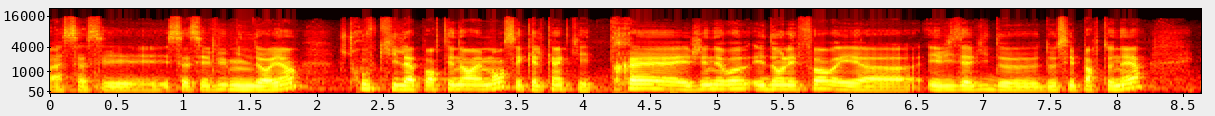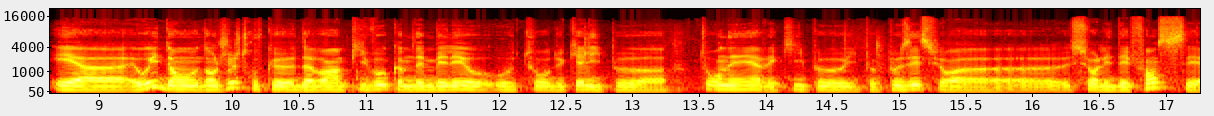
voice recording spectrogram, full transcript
Bah, ça s'est vu mine de rien. Je trouve qu'il apporte énormément. C'est quelqu'un qui est très généreux et dans l'effort et, euh, vis-à-vis de, de, ses partenaires. Euh, et, oui, dans, dans, le jeu, je trouve que d'avoir un pivot comme Dembélé autour duquel il peut euh, tourner, avec qui il peut, il peut peser sur, euh, sur les défenses, c'est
